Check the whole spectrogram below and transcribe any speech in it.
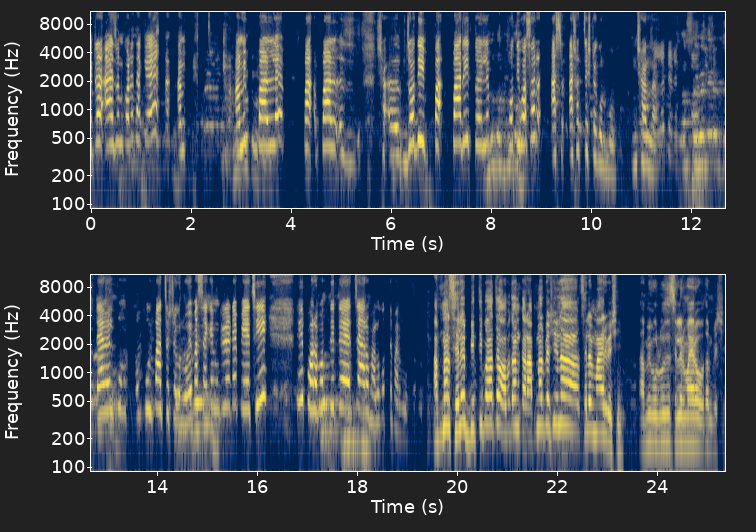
এটার আয়োজন করে থাকে। আমি পারলে যদি পা- পারি তাহলে প্রতি বছর আস- আসার চেষ্টা করব ইনশাল্লাহ ট্যালেন্ট ফুল পাওয়ার চেষ্টা করব। এবার সেকেন্ড গ্রেডে পেয়েছি এই পরবর্তীতে আরও ভালো করতে পারব। আপনার ছেলের বৃত্তি পাওয়াতে অবদান কার? আপনার বেশি না ছেলের মায়ের বেশি? আমি বলব যে ছেলের মায়ের অবদান বেশি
